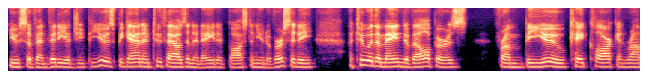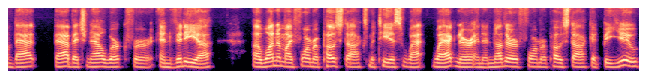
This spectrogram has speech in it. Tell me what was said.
use of NVIDIA GPUs, began in 2008 at Boston University. Uh, two of the main developers from BU, Kate Clark and Ron Babich, now work for NVIDIA uh, one of my former postdocs, Mathias Wagner, and another former postdoc at BU,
